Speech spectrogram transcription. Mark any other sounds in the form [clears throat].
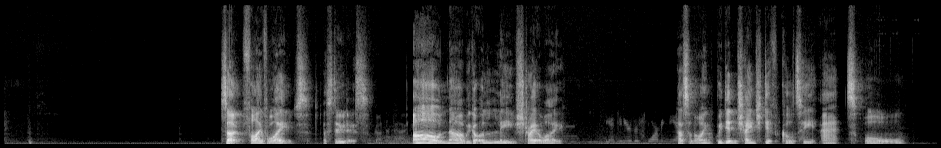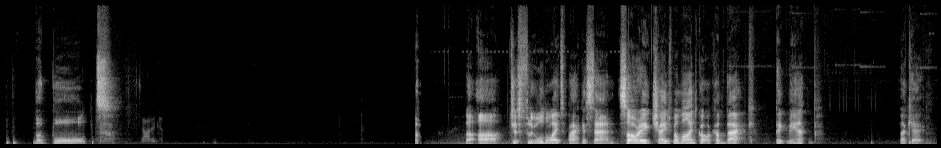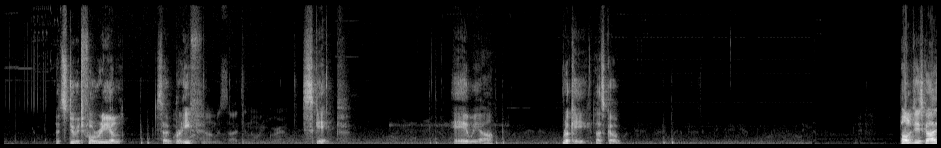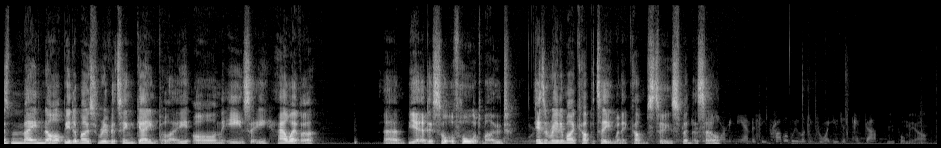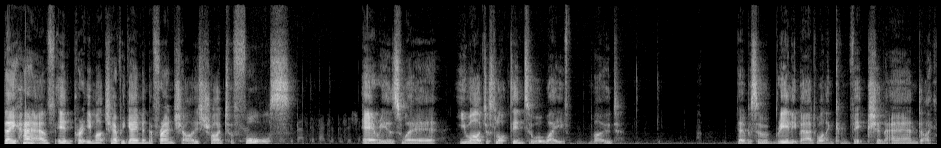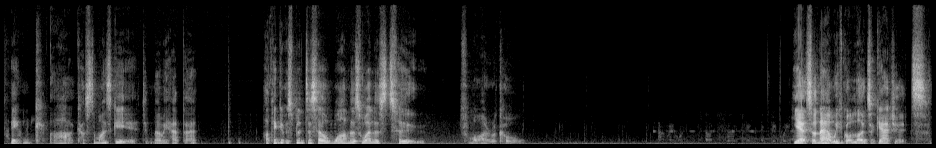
So, five waves. Let's do this. Oh no, we got to leave straight away. That's annoying. We didn't change difficulty at all. Abort. Ah, just flew all the way to Pakistan. Sorry, changed my mind, got to come back. Pick me up. Okay. Let's do it for real. So brief. Skip. Here we are. Rookie, let's go. Apologies guys, may not be the most riveting gameplay on easy. However, um, yeah, this sort of horde mode isn't really my cup of tea when it comes to Splinter Cell. They have, in pretty much every game in the franchise, tried to force areas where you are just locked into a wave mode. There was a really bad one in Conviction and I think... Ah, customized gear. Didn't know we had that. I think it was Splinter Cell 1 as well as 2, from what I recall. Yeah, so now we've got loads of gadgets.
